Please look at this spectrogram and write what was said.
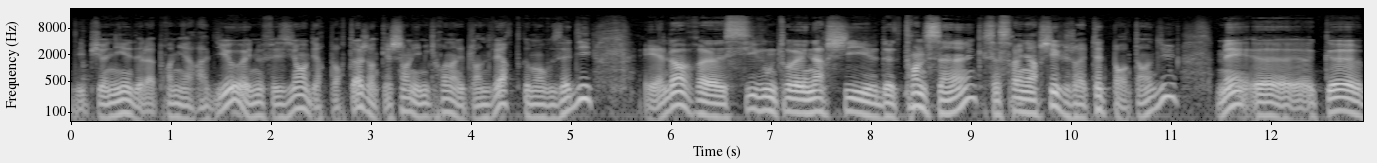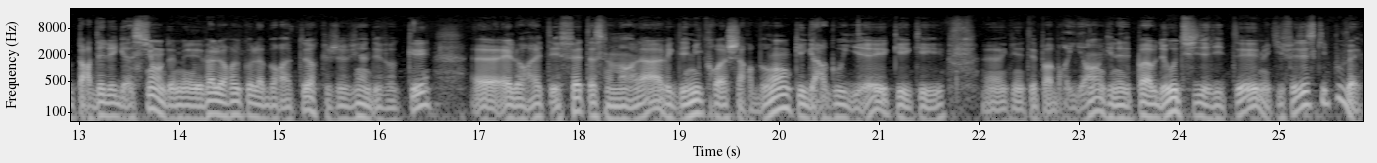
des pionniers de la première radio, et nous faisions des reportages en cachant les micros dans les plantes vertes, comme on vous a dit. Et alors, euh, si vous me trouvez une archive de 35, ça sera une archive que j'aurais peut-être pas entendue, mais euh, que par délégation de mes valeureux collaborateurs que je viens d'évoquer, elle aura été faite à ce moment-là avec des micros à charbon qui gargouillaient, qui n'étaient pas brillants, qui n'étaient pas de haute fidélité, mais qui faisaient ce qu'ils pouvaient.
